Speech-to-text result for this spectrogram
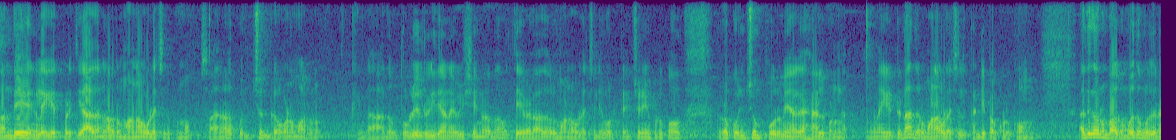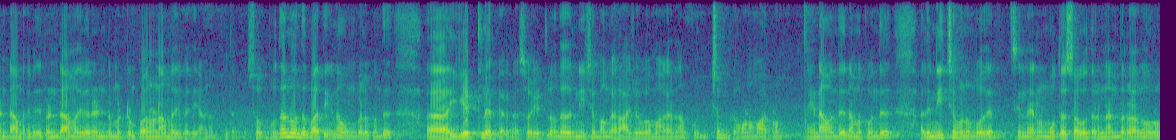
சந்தேகங்களை ஏற்படுத்தி அதனால் ஒரு மன உளைச்சல் பண்ணும். ஸோ அதனால் கொஞ்சம் கவனமாக இருக்கணும். ஓகேங்களா? அதுவும் தொழில் ரீதியான விஷயங்கள் தான் ஒரு தேவையில்லாத ஒரு மன உளைச்சலையும் ஒரு டென்ஷனையும் கொடுக்கும். அதனால் கொஞ்சம் பொறுமையாக ஹேண்டில் பண்ணுங்கள் ஏன்னா எட்டுனா அந்த ஒரு மன உளைச்சல் கண்டிப்பாக கொடுக்கும். அதுக்கப்புறம் பார்க்கும்போது உங்களுக்கு ரெண்டாம் அதிபதி ரெண்டாம் அதிபதி ரெண்டு மற்றும் பதினொன்றாம் அதிபதியான புதன். ஸோ புதன் வந்து பார்த்திங்கன்னா உங்களுக்கு வந்து எட்டில் இருக்காருங்க. ஸோ எட்டில் வந்து அது நீச்சபங்க ராஜயோகமாக இருந்தால் கொஞ்சம் கவனமாக இருக்கணும். ஏன்னா வந்து நமக்கு வந்து அது நீச்சம் பண்ணும்போது சில நேரம் மூத்த சகோதரன் நண்பர்களாலும் ஒரு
